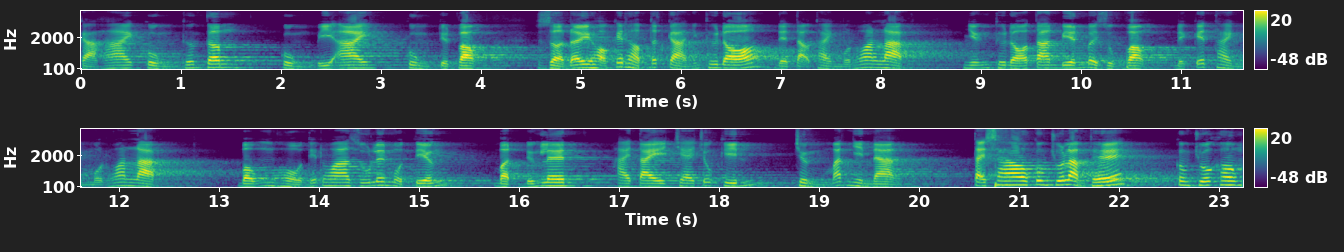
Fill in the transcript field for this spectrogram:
Cả hai cùng thương tâm, Cùng bi ai. Cùng tuyệt vọng. Giờ đây họ kết hợp tất cả những thứ đó Để tạo thành một hoa lạc. Những thứ đó tan biến bởi dục vọng Để kết thành một hoa lạc. Bỗng hổ tiết hoa rú lên một tiếng, Bật đứng lên, Hai tay che chỗ kín, Chừng mắt nhìn nàng. Tại sao công chúa làm thế? Công chúa không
